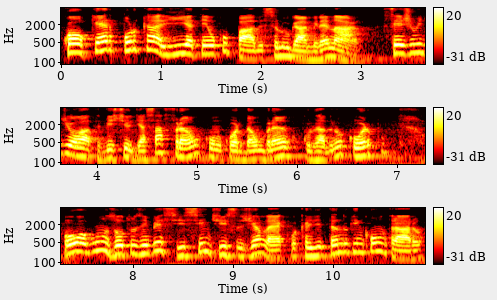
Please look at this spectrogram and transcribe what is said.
qualquer porcaria tem ocupado esse lugar milenar seja um idiota vestido de açafrão, com um cordão branco cruzado no corpo, ou alguns outros imbecis cientistas de Aleco acreditando que encontraram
